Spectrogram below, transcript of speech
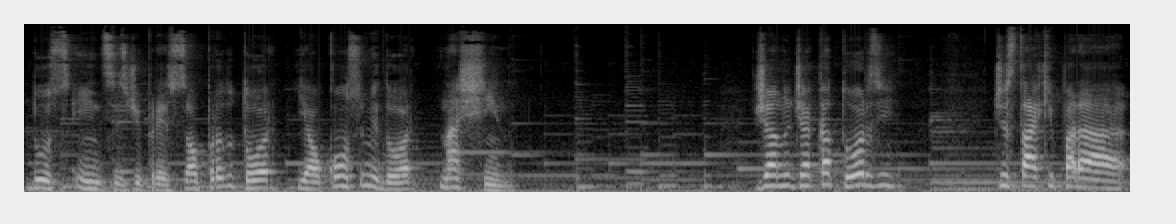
dos índices de preços ao produtor e ao consumidor na China. Já no dia 14, destaque para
